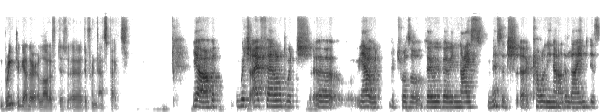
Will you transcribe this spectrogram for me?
bring together a lot of dis- uh, different aspects yeah but which i felt which uh, yeah, which, which, was a very, very nice message uh, Carolina underlined is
